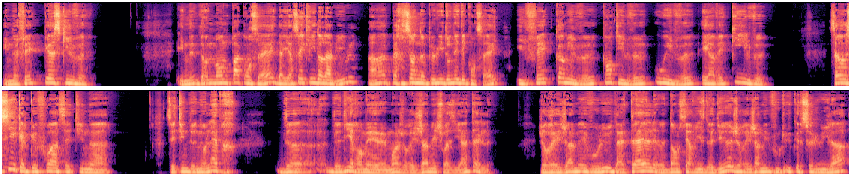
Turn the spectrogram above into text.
Il ne fait que ce qu'il veut. Il ne demande pas conseil. D'ailleurs, c'est écrit dans la Bible. Hein, personne ne peut lui donner des conseils. Il fait comme il veut, quand il veut, où il veut et avec qui il veut. Ça aussi, quelquefois, c'est une c'est une de nos lèpres de, de dire oh, mais moi j'aurais jamais choisi un tel. J'aurais jamais voulu d'un tel dans le service de Dieu, j'aurais jamais voulu que celui-là,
